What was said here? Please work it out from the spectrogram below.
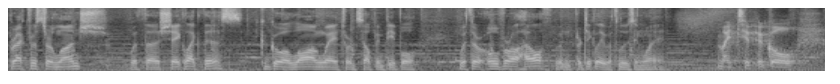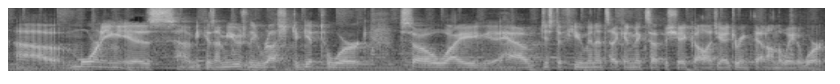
breakfast or lunch with a shake like this, could go a long way towards helping people with their overall health and particularly with losing weight. My typical uh, morning is uh, because I'm usually rushed to get to work, so I have just a few minutes I can mix up a Shakeology. I drink that on the way to work.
